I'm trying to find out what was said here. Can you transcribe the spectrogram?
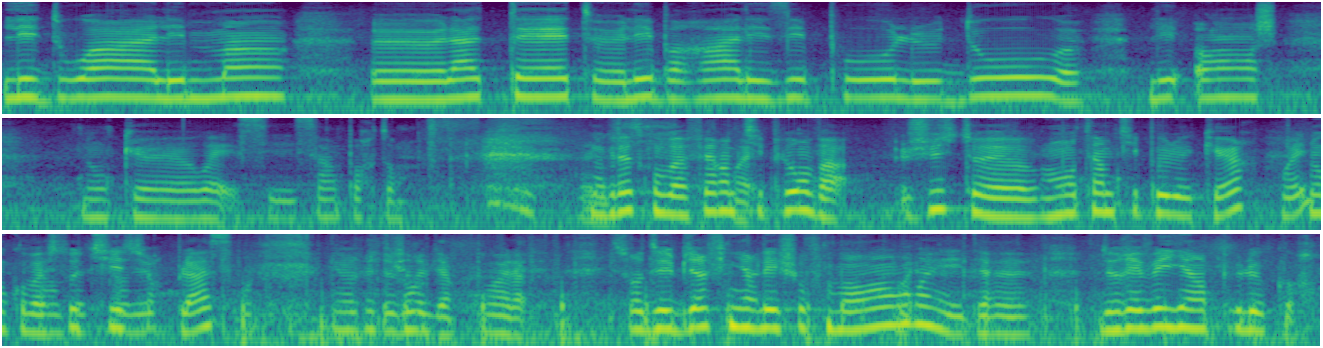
les doigts, les mains, euh, la tête, euh, les bras, les épaules, le dos, les hanches. Donc euh, ouais, c'est important. Donc là, ce qu'on va faire un Ouais. petit peu, on va juste euh, monter un petit peu le cœur. Donc on va sautiller sur place et on respire Genre. bien. Voilà. Sur de bien finir l'échauffement et de, de réveiller un peu le corps.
